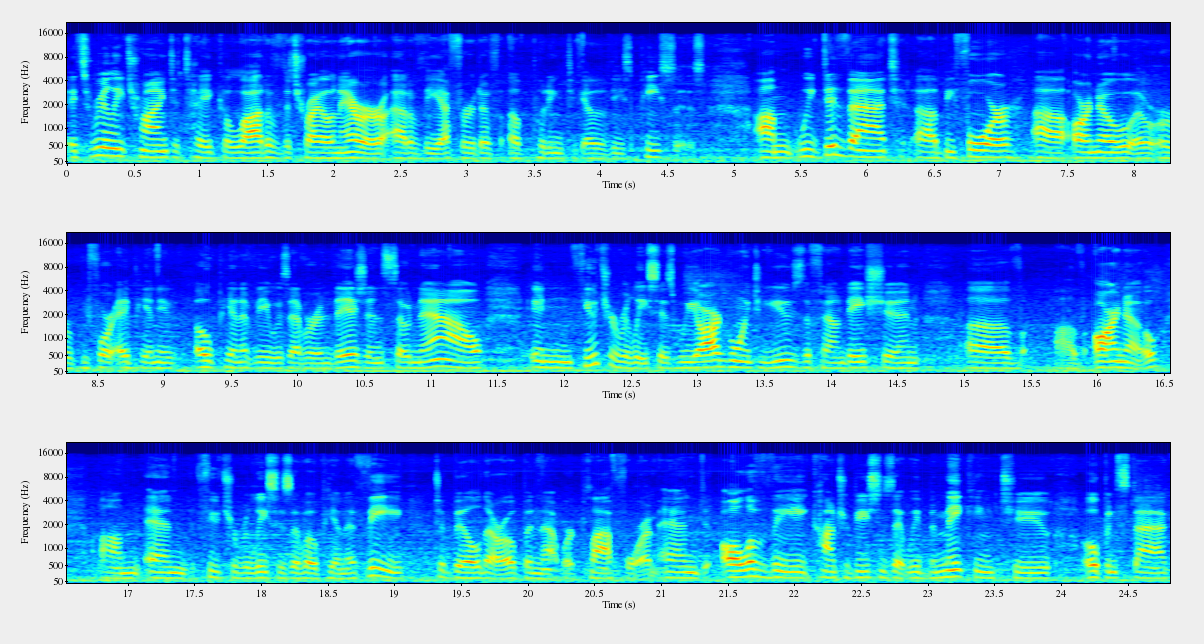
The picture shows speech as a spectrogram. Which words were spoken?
It's really trying to take a lot of the trial and error out of the effort of, of putting together these pieces. Um, we did that uh, before uh, Arno or before OPNFV was ever envisioned. So now in future releases, we are going to use the foundation of, of Arno um, and future releases of OPNFV to build our open network platform. And all of the contributions that we've been making to OpenStack,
